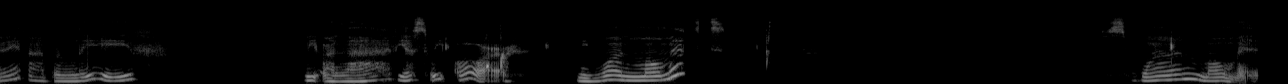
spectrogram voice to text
Okay, I believe we are live. Yes, we are. Give me one moment. Just one moment.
